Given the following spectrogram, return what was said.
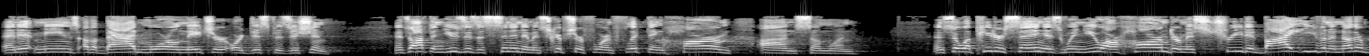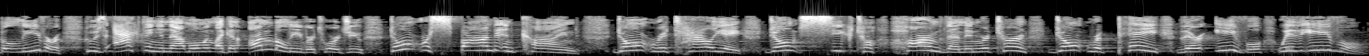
and it means of a bad moral nature or disposition. And it's often used as a synonym in Scripture for inflicting harm on someone. And so, what Peter's saying is when you are harmed or mistreated by even another believer who's acting in that moment like an unbeliever towards you, don't respond in kind. Don't retaliate. Don't seek to harm them in return. Don't repay their evil with evil.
